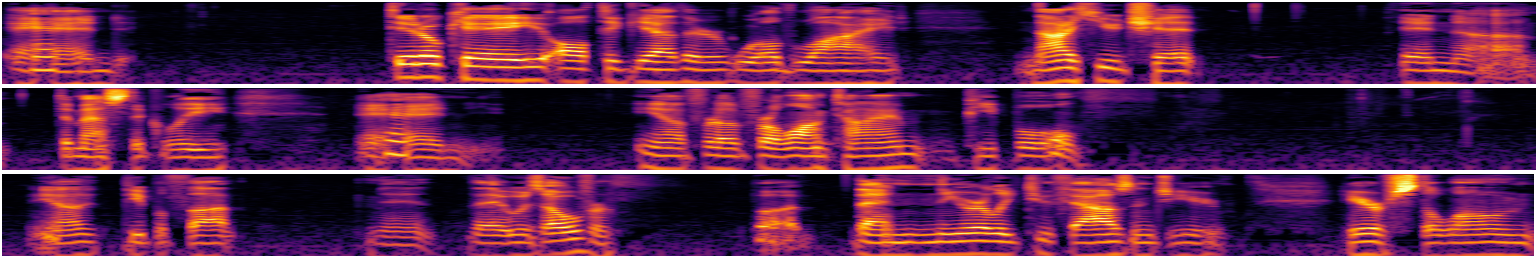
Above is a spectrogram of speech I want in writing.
And did okay altogether worldwide. Not a huge hit in uh, domestically, and you know for for a long time people you know people thought man that it was over, but then in the early 2000s, you hear of Stallone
